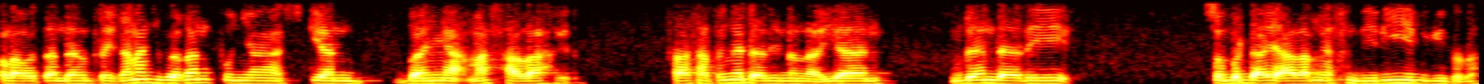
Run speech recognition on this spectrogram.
kelautan dan perikanan juga kan punya sekian banyak masalah gitu. Salah satunya dari nelayan kemudian dari sumber daya alamnya sendiri begitu loh.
